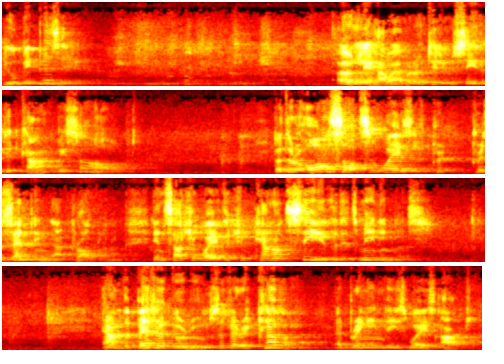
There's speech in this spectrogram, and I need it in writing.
you'll be busy. Only, however, until you see that it can't be solved. But there are all sorts of ways of pre- presenting that problem in such a way that you cannot see that it's meaningless. And the better gurus are very clever at bringing these ways out.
